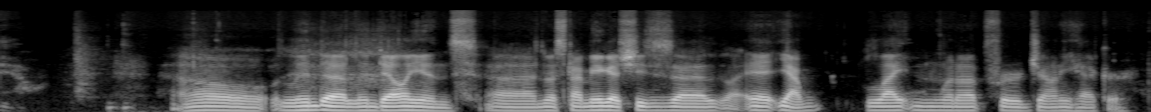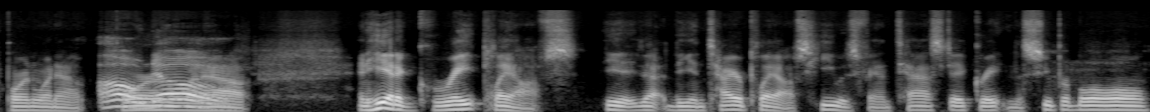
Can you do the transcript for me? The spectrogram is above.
now. Oh, Linda Lindellians, uh, nuestra amiga. She's, uh, eh, yeah, lighting one up for Johnny Hekker, pouring one out. Oh, no. One out. And he had a great playoffs. He, the, the entire playoffs, he was fantastic, great in the Super Bowl.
